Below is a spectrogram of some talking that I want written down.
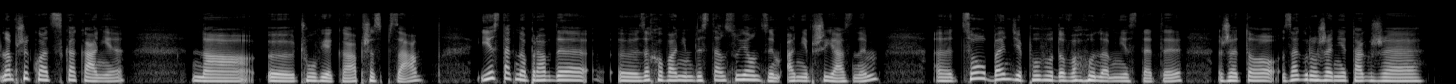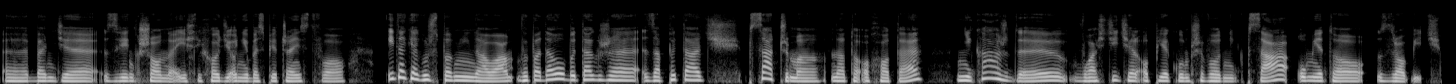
na przykład skakanie na y, człowieka przez psa, jest tak naprawdę y, zachowaniem dystansującym, a nie przyjaznym, y, co będzie powodowało nam niestety, że to zagrożenie także y, będzie zwiększone, jeśli chodzi o niebezpieczeństwo. I tak jak już wspominałam, wypadałoby także zapytać psa, czy ma na to ochotę. Nie każdy właściciel, opiekun, przewodnik psa umie to zrobić.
